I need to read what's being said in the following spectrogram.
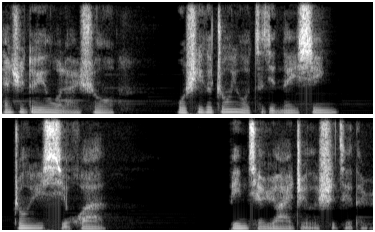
但是对于我来说，我是一个忠于我自己内心、忠于喜欢，并且热爱这个世界的人。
